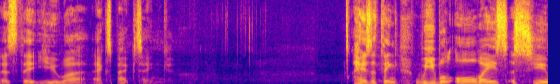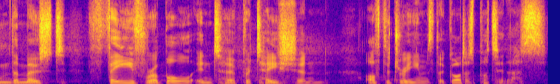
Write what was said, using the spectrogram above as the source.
as that you were expecting. Here's the thing we will always assume the most favorable interpretation of the dreams that God has put in us.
